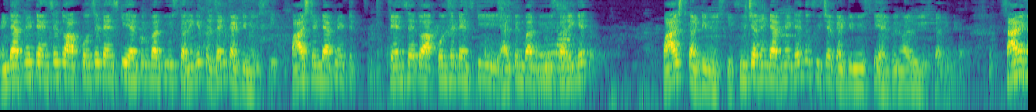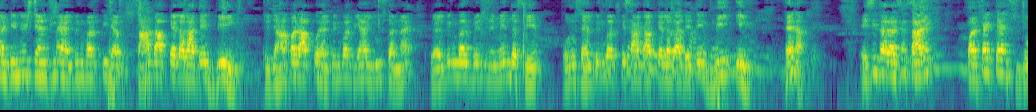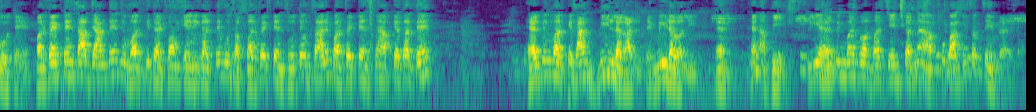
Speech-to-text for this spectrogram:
इंडेफिनिट टेंस है तो आप कौन से टेंस की हेल्पिंग वर्ब यूज़ करेंगे? प्रेजेंट कंटिन्यूस की. पास्ट इंडेफिनिट टेंस है तो आप कौन से टेंस की हेल्पिंग वर्ब यूज़ करेंगे? पास्ट कंटिन्यूस की, फ्यूचर इंडेफिनेट है तो फ्यूचर कंटिन्यूस की हेल्पिंग वर्ब यूज़ करेंगे। सारे कंटिन्यूस टेंस में हेल्पिंग वर्ब की जब साथ आप क्या लगाते हैं? बीइंग तो जहाँ पर आपको हेल्पिंग वर्ब यहाँ यूज़ करना है तो helping verb will remain the same और उस हेल्पिंग वर्ब के साथ आप क्या लगा देते हैं? बीइंग है ना? इसी तरह से सारे परफेक्ट टेंस जो होते हैं परफेक्ट टेंस आप जानते हैं, जो वर्ब की थर्ड फॉर्म कैरी करते हैं, वो सब परफेक्ट टेंस होते हैं। उन सारे परफेक्ट टेंस में आप क्या करते हैं? हेल्पिंग वर्ब के साथ बी लगा देते हैं बी डबल ई एन है ना बी तो ये हेल्पिंग वर्ब बस चेंज करना है, आपको बाकी सब सेम रहेगा।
